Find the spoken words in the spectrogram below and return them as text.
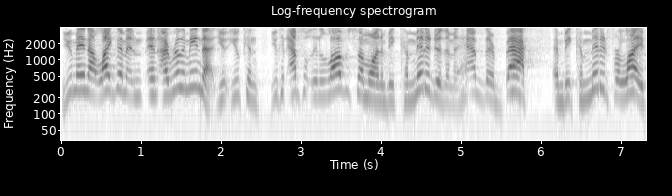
You may not like them, and, and I really mean that. You, you, can, you can absolutely love someone and be committed to them and have their back and be committed for life,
